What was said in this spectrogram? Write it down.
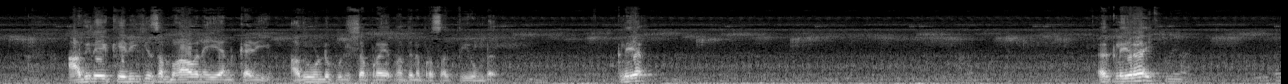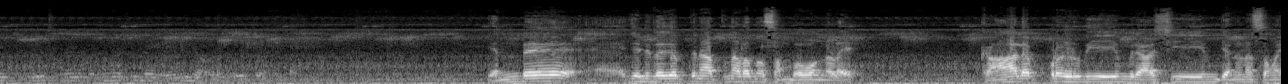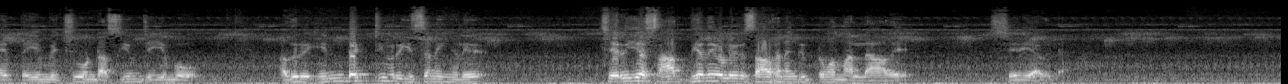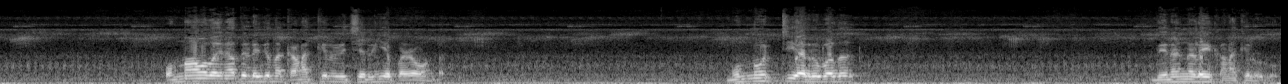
അതിലേക്ക് എനിക്ക് സംഭാവന ചെയ്യാൻ കഴിയും. അതുകൊണ്ട് പുരുഷ പ്രയത്നത്തിന് പ്രസക്തിയുണ്ട്. ക്ലിയർ ക്ലിയറായി എന്റെ ജനിതകത്തിനകത്ത് നടന്ന സംഭവങ്ങളെ കാലപ്രകൃതിയെയും രാശിയെയും ജനന സമയത്തെയും വെച്ചുകൊണ്ട് അസ്യൂം ചെയ്യുമ്പോൾ അതൊരു ഇൻഡക്റ്റീവ് റീസണിങ്ങിൽ ചെറിയ സാധ്യതയുള്ള ഒരു സാധനം കിട്ടുമെന്നല്ലാതെ ശരിയാവില്ല. ഒന്നാമത് അതിനകത്ത് എടുക്കുന്ന കണക്കിൽ ഒരു ചെറിയ പഴമുണ്ട്. മുന്നൂറ്റി അറുപത് ദിനങ്ങളെ കണക്കിലുള്ളൂ.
